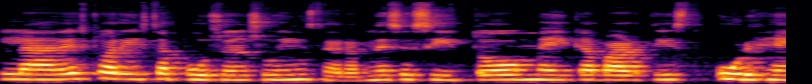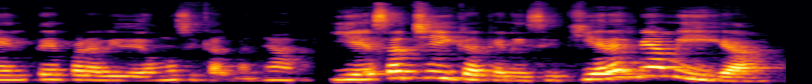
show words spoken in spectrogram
la vestuarista puso en su Instagram, necesito makeup artist urgente para video musical mañana. Y esa chica, que ni siquiera es mi amiga,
